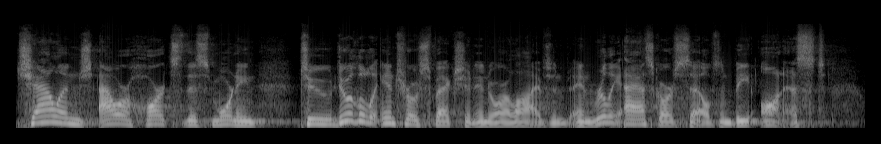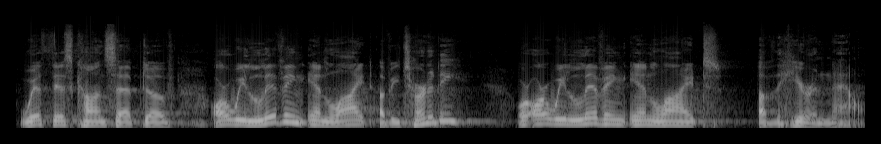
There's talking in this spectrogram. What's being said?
challenge our hearts this morning to do a little introspection into our lives and, and really ask ourselves and be honest with this concept of are we living in light of eternity or are we living in light of the here and now?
